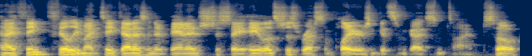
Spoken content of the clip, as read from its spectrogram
And I think Philly might take that as an advantage to say, hey, let's just rest some players and get some guys some time. So,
